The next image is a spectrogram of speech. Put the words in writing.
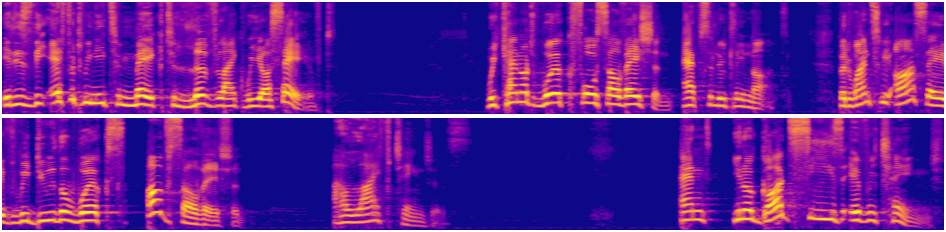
It is the effort we need to make to live like we are saved. We cannot work for salvation, absolutely not. But once we are saved, we do the works of salvation. Our life changes. And, you know, God sees every change.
